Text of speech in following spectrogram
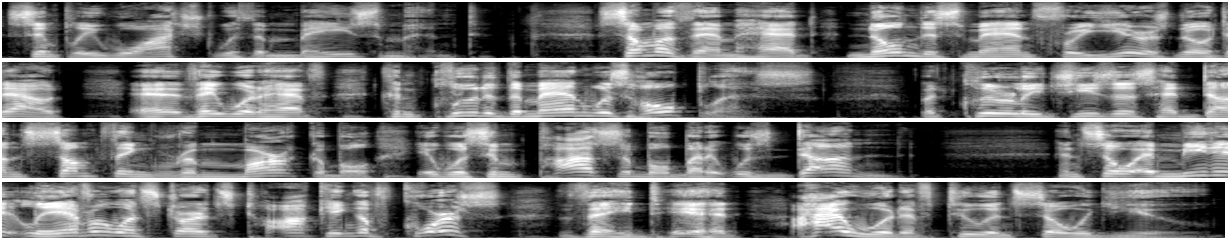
simply watched with amazement. Some of them had known this man for years, no doubt. Uh, they would have concluded the man was hopeless. But clearly, Jesus had done something remarkable. It was impossible, but it was done. And so immediately everyone starts talking. Of course they did. I would have too, and so would you.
